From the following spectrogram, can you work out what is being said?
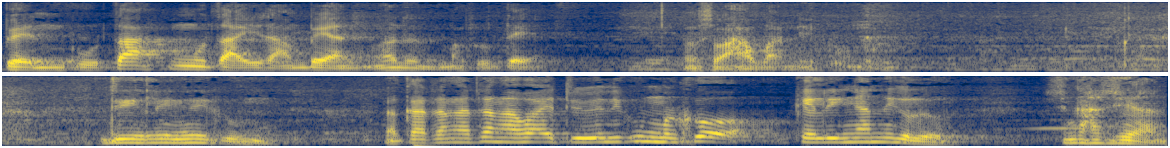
ben kutah ngutahi sampean. Ngoten maksude. Selawat niku. Diling niku. Nah, kadang-kadang awake dhewe niku mergo kelingan niku lho. sing kasihan.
